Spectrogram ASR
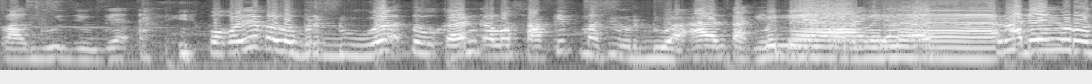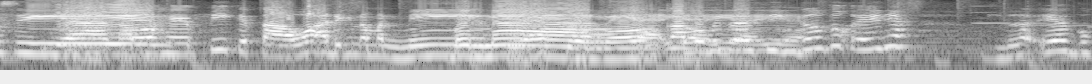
lagu juga. Pokoknya kalau berdua tuh kan kalau sakit masih berduaan sakitnya benar ya benar kan? Terus ada yang ngurusin. ya kalau happy ketawa ada yang nemenin Benar, ya iya, kalau iya, misalnya iya, single tuh kayaknya gila ya gue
